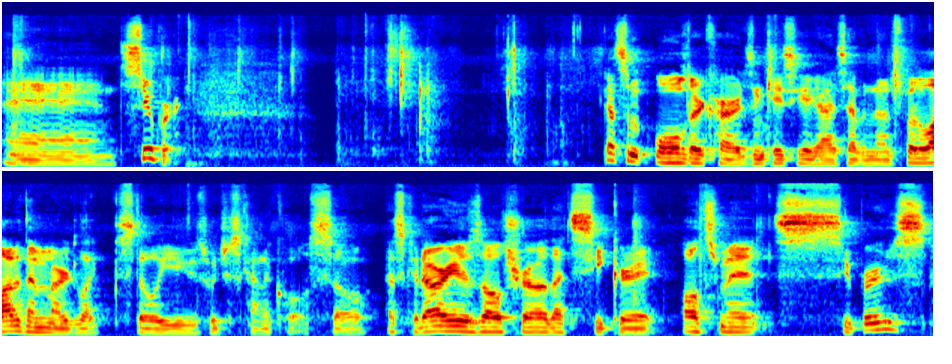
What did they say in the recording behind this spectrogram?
and Super. Got some older cards in case you guys haven't noticed, but a lot of them are like still used, which is kind of cool. So Escudaria's Ultra, that's Secret. Ultimate Supers,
